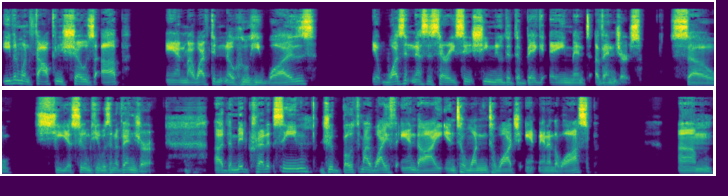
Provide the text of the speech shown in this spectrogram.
even when Falcon shows up and my wife didn't know who he was, it wasn't necessary since she knew that the big A meant Avengers. So she assumed he was an Avenger. Uh, the mid credit scene drew both my wife and I into wanting to watch Ant Man and the Wasp. Um,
